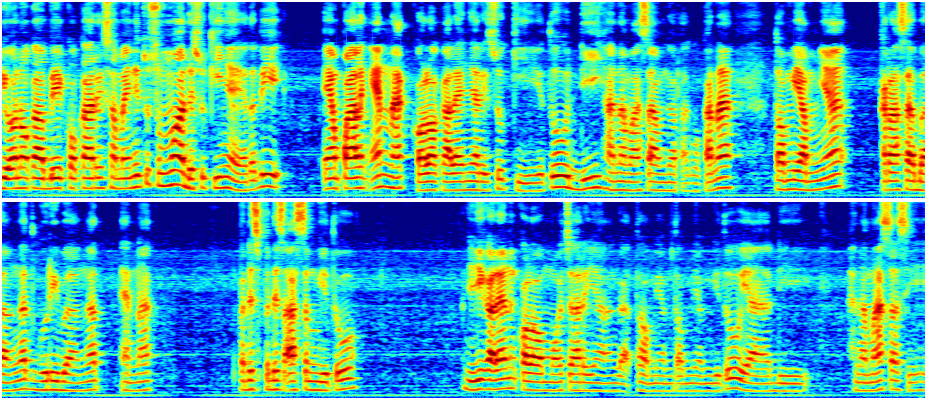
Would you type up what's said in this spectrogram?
di Onokabe Kokari sama ini tuh semua ada sukinya ya. Tapi yang paling enak kalau kalian nyari suki itu di Hanamasa menurut aku. Karena tom yumnya kerasa banget gurih banget enak pedes-pedes asem gitu. Jadi kalian kalau mau cari yang nggak tom yum tom yum gitu ya di Hanamasa sih.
